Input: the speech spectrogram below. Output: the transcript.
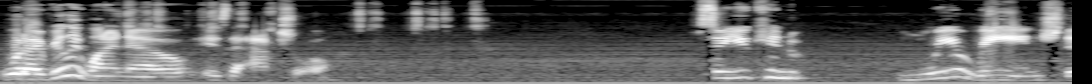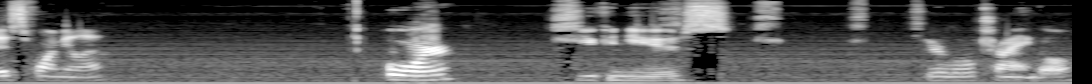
What I really want to know is the actual. So you can rearrange this formula or you can use your little triangle,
